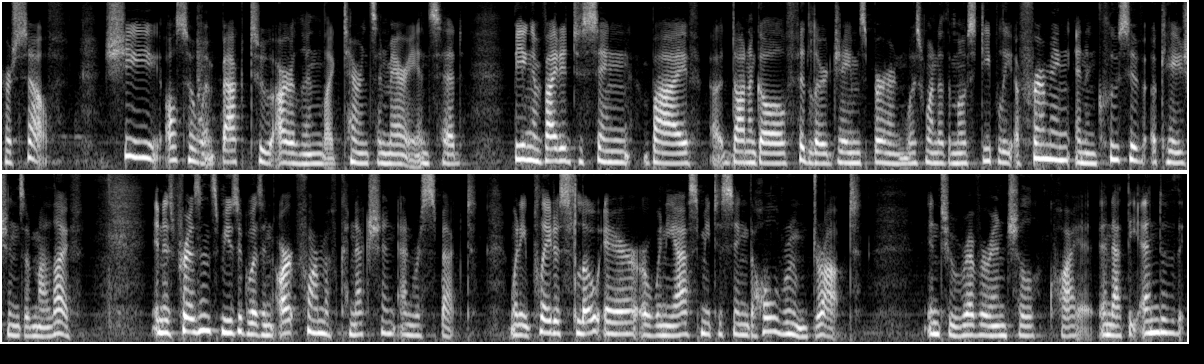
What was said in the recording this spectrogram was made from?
herself. She also went back to Ireland, like Terence and Mary, and said, being invited to sing by uh, Donegal fiddler James Byrne was one of the most deeply affirming and inclusive occasions of my life. In his presence, music was an art form of connection and respect. When he played a slow air or when he asked me to sing, the whole room dropped into reverential quiet. And at the end of the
